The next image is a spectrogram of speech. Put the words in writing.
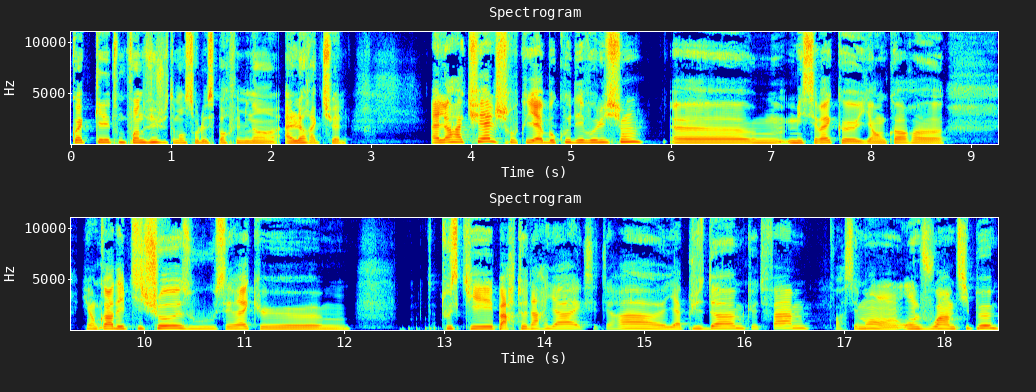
quoi, quel est ton point de vue justement sur le sport féminin à l'heure actuelle? À l'heure actuelle, je trouve qu'il y a beaucoup d'évolution, euh, mais c'est vrai qu'il y a encore, euh, il y a encore des petites choses où c'est vrai que euh, tout ce qui est partenariat, etc., euh, il y a plus d'hommes que de femmes. Forcément, on le voit un petit peu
